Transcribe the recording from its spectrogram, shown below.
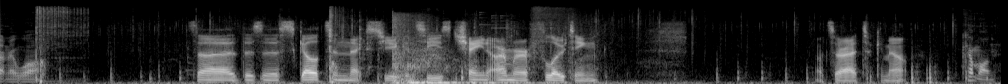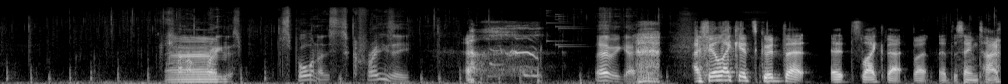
don't know what. Uh, there's a skeleton next to you. You can see his chain armor floating. That's alright. I took him out. Come on. I cannot break Um, this spawner. This is crazy. there we go. I feel like it's good that it's like that, but at the same time.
